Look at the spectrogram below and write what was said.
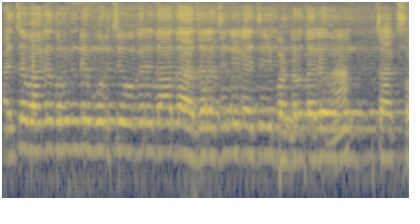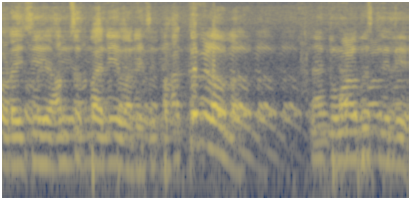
खालच्या भागात रुंदे मोर्चे वगैरे दहा दहा हजाराचे निघायचे भंडारदाऱ्यावरून चाक सोडायचे आमचंच पाणी म्हणायचे. हक्क मिळवला. धुमाळ बसलेले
